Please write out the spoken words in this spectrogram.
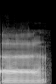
Uh,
